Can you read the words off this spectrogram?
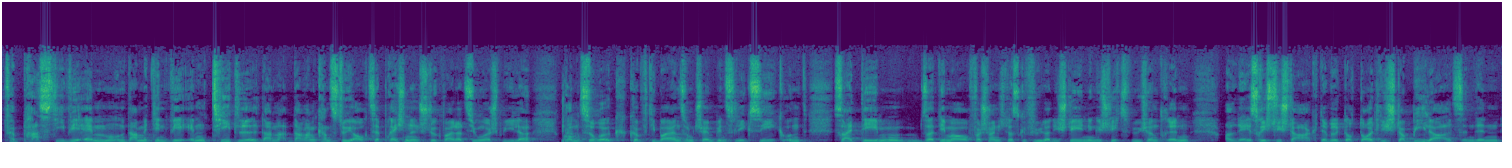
verpasst die WM und damit den WM-Titel, daran kannst du ja auch zerbrechen ein Stück weit als junger Spieler, kommt ja. zurück, köpft die Bayern zum Champions League-Sieg und seitdem, seitdem er auch wahrscheinlich das Gefühl hat, die stehen in den Geschichtsbüchern drin, also der ist richtig stark. Der wirkt auch deutlich stabiler als in den,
